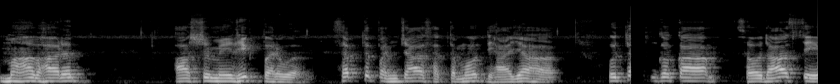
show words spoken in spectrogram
महाभारत आश्वेधिक पर्व, सप्तपंचाशतमोध्याय। उत्तंग का सौदास से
